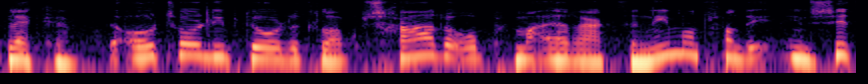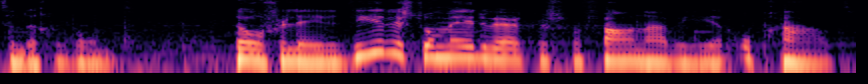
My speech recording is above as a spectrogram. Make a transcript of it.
plekke. De auto liep door de klap schade op, maar er raakte niemand van de inzittenden gewond. De overleden dier is door medewerkers van Faunabeheer opgehaald.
